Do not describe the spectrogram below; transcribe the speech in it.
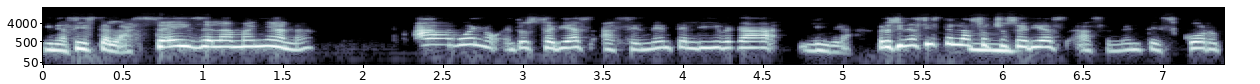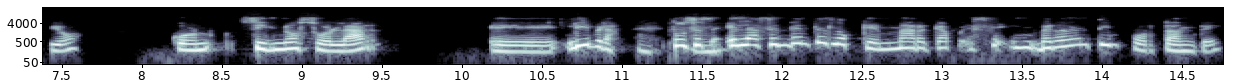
y naciste a las seis de la mañana, Ah, bueno, entonces serías ascendente Libra, Libra. Pero si naciste en las ocho, mm. serías ascendente Escorpio con signo solar eh, Libra. Entonces, el ascendente es lo que marca, es verdaderamente importante,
